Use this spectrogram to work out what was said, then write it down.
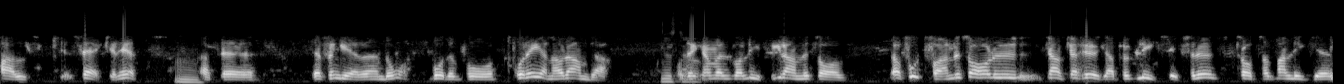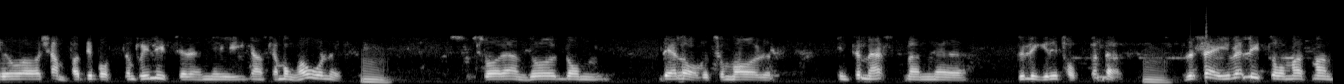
falsk säkerhet. Mm. Att det, det fungerar ändå, både på, på det ena och det andra. Just Och det. det kan väl vara lite grann utav Ja, fortfarande så har du ganska höga publiksiffror trots att man ligger och har kämpat i botten på elitserien i ganska många år nu. Mm. Så är det ändå de, det laget som har, inte mest, men eh, du ligger i toppen där. Mm. Det säger väl lite om att man,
